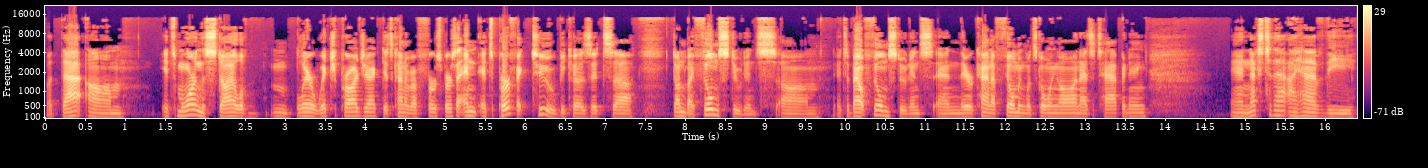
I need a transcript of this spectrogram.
but that um, it's more in the style of mm, Blair Witch Project. It's kind of a first person, and it's perfect too because it's uh, done by film students. Um, it's about film students, and they're kind of filming what's going on as it's happening. And next to that, I have the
